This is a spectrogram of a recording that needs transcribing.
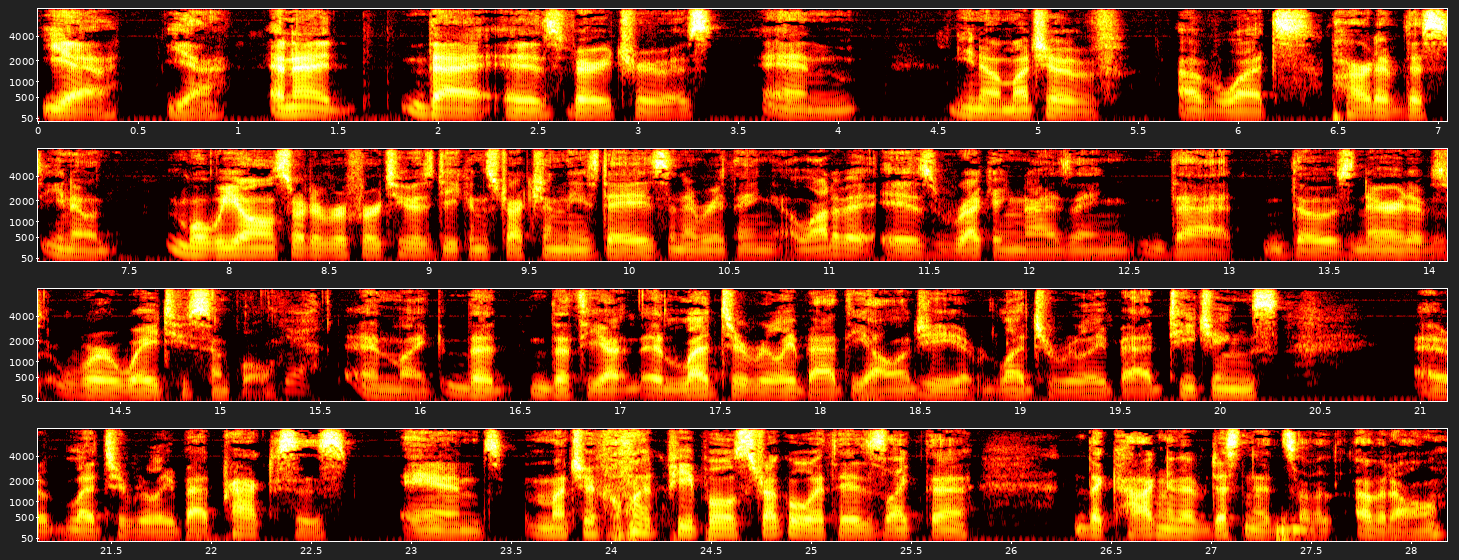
Yeah. Yeah. And I, that is very true. Is, and, you know, much of, of what part of this, you know, what we all sort of refer to as deconstruction these days and everything, a lot of it is recognizing that those narratives were way too simple. Yeah. And like the, the, the it led to really bad theology. It led to really bad teachings. It led to really bad practices. And much of what people struggle with is like the, the cognitive dissonance of, of it all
